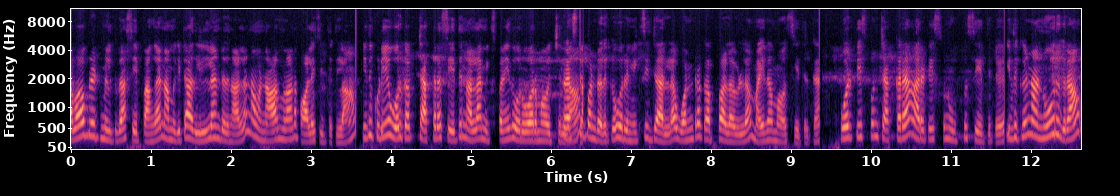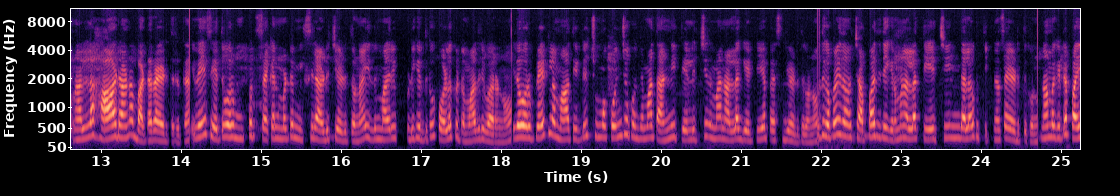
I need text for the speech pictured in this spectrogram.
எவாபரேட் மில்க் தான் சேர்ப்பாங்க. நம்ம கிட்ட அது இல்லன்றதுனால நம்ம நார்மலான பாலை சேர்த்துக்கலாம். இது கூடயே ஒரு கப் சக்கரை சேர்த்து நல்லா மிக்ஸ் பண்ணி ஒரு ஓரமா வச்சிடலாம். பண்றதுக்கு ஒரு மிக்ஸி ஜார்ல ஒன்றரை கப் அளவுல மைதா மாவு சேர்த்திருக்கேன். ஒரு டீஸ்பூன் சக்கரை அரை டீஸ்பூன் உப்பு சேர்த்துட்டு இதுக்கு நான் நூறு கிராம் நல்ல ஹார்டான பட்டரா எடுத்திருக்கேன். இதே சேர்த்து ஒரு முப்பது செகண்ட் மட்டும் மிக்சியில் அடிச்சு எடுத்தோம்னா இது மாதிரி பிடிக்கிறதுக்கு கொழுக்கட்டை மாதிரி வரணும். இதை ஒரு பிளேட்ல மாத்திட்டு சும்மா கொஞ்சம் கொஞ்சமா தண்ணி தெளிச்சு இந்த மாதிரி நல்லா கெட்டியா பிசைஞ்சு எடுத்துக்கணும். இதுக்கப்புறம் இதை சப்பாத்தி தேய்க்கிற நல்லா தேய்ச்சி இந்த அளவுக்கு திக்னஸா எடுத்துக்கணும். நம்ம கிட்ட பை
